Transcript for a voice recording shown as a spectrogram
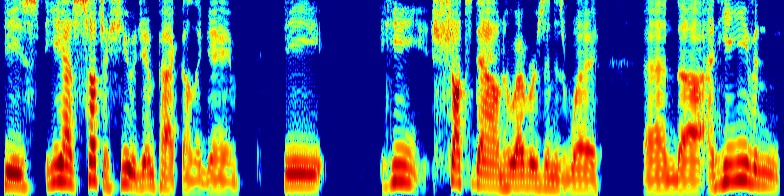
He's he has such a huge impact on the game. He he shuts down whoever's in his way, and uh, and he even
